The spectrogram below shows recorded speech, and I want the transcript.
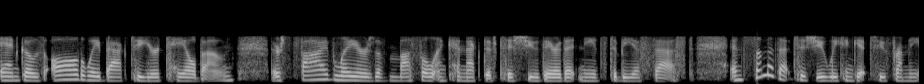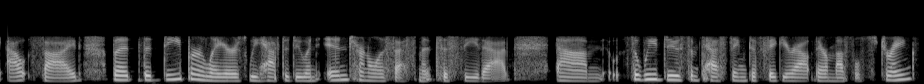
and goes all the way back to your tailbone. There's five layers of muscle and connective tissue there that needs to be assessed. And some of that tissue we can get to from the outside, but the deeper layers we have to do an internal assessment to see that. Um, so we do some testing to figure out their muscle strength,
